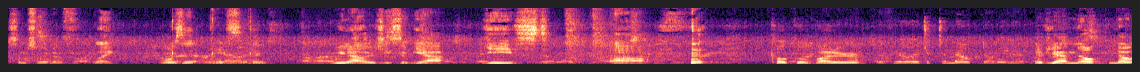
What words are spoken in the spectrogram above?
some sort of like what was it? What's the thing? Wheat allergy. So yeah, yeast, uh, cocoa butter. If you're allergic to milk, don't eat it. If you have milk, no,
